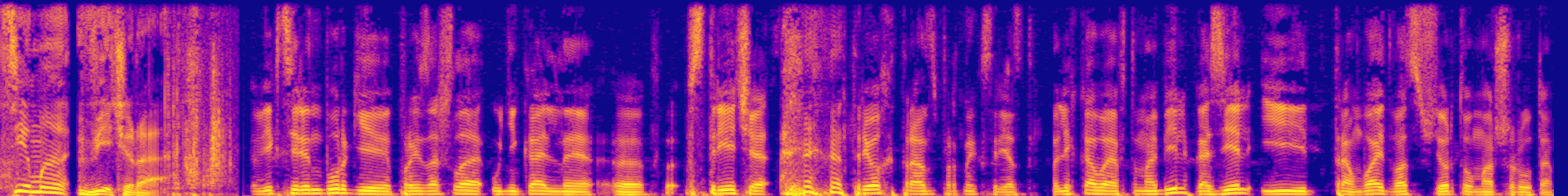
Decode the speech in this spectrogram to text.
Тема вечера. В Екатеринбурге произошла уникальная э, встреча трех транспортных средств. Легковой автомобиль, газель и трамвай 24-го маршрута.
